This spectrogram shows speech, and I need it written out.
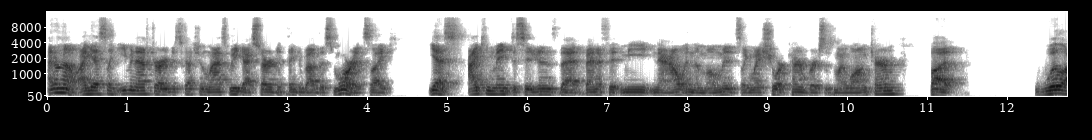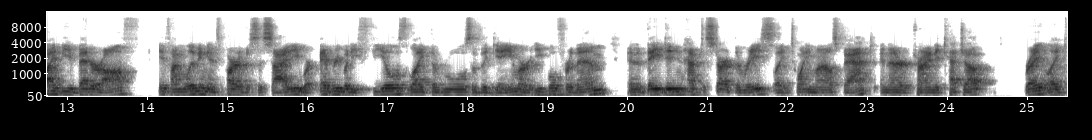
I don't know. I guess like even after our discussion last week, I started to think about this more. It's like, yes, I can make decisions that benefit me now in the moment. It's like my short term versus my long term. But will I be better off if I'm living as part of a society where everybody feels like the rules of the game are equal for them and that they didn't have to start the race like 20 miles back and are trying to catch up, right? Like,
